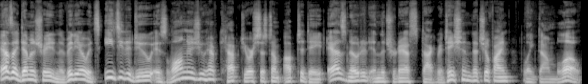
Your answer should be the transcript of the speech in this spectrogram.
As I demonstrated in the video, it's easy to do as long as you have kept your system up to date as noted in the TrueNAS documentation that you'll find linked down below.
